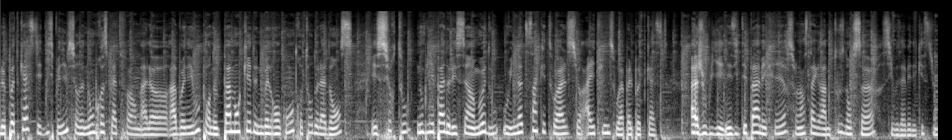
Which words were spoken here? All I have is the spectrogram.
Le podcast est disponible sur de nombreuses plateformes, alors abonnez-vous pour ne pas manquer de nouvelles rencontres autour de la danse. Et surtout, n'oubliez pas de laisser un mot doux ou une note 5 étoiles sur iTunes ou Apple Podcast. Ah, j'oubliais, n'hésitez pas à m'écrire sur l'Instagram Tous Danseurs si vous avez des questions.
